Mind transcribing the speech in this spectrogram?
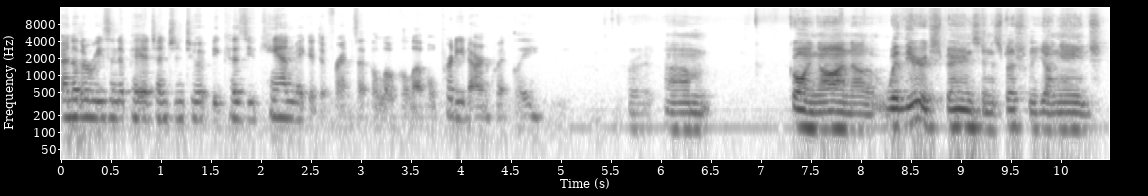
another reason to pay attention to it because you can make a difference at the local level pretty darn quickly Right. Um, going on uh, with your experience and especially young age,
